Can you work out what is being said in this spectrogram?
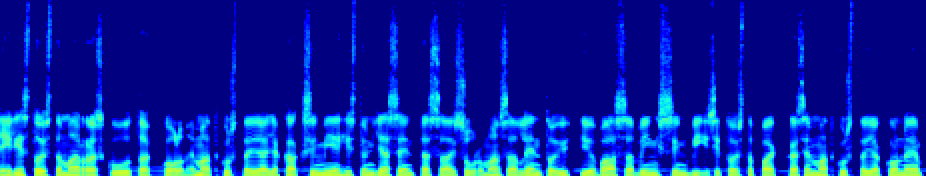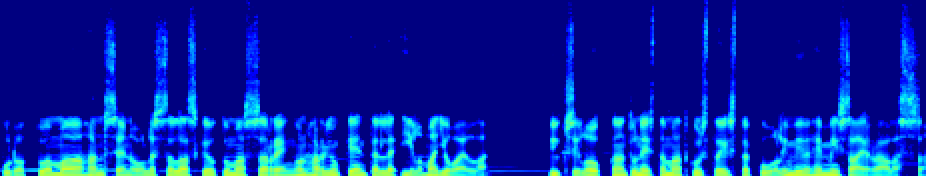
14. marraskuuta kolme matkustajaa ja kaksi miehistön jäsentä sai surmansa lentoyhtiö Wingsin 15-paikkaisen matkustajakoneen pudottua maahan sen ollessa laskeutumassa Rengonharjun kentälle Ilmajoella. Yksi loukkaantuneista matkustajista kuoli myöhemmin sairaalassa.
